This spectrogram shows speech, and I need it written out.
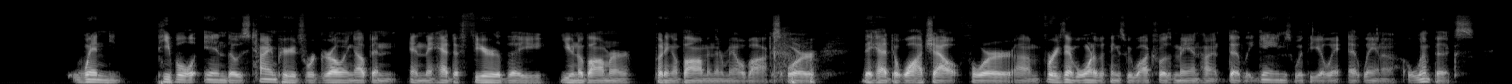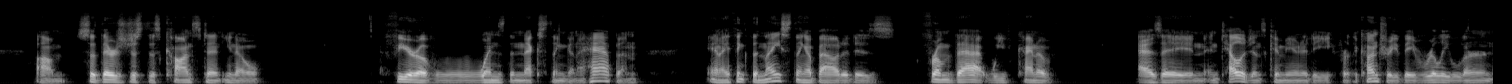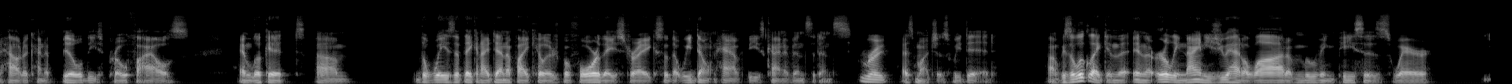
when people in those time periods were growing up and and they had to fear the Unabomber putting a bomb in their mailbox or they had to watch out for um, for example one of the things we watched was manhunt deadly games with the atlanta olympics. Um, so there's just this constant you know fear of when's the next thing going to happen. And i think the nice thing about it is from that we've kind of as a, an intelligence community for the country they've really learned how to kind of build these profiles and look at um, the ways that they can identify killers before they strike so that we don't have these kind of incidents Right. as much as we did because it looked like in the in the early 90s you had a lot of moving pieces where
